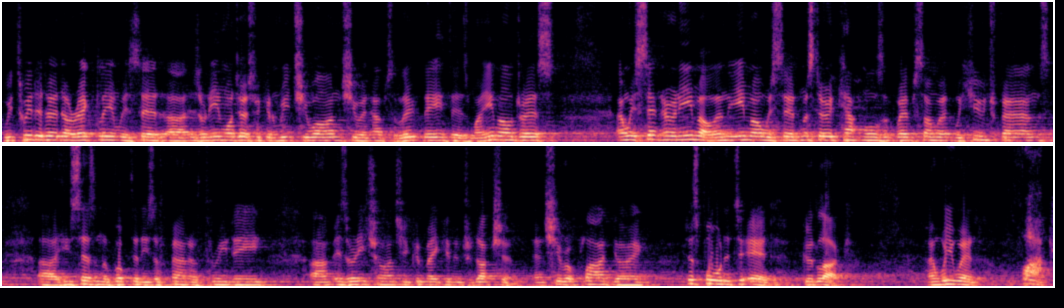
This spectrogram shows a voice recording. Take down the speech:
we tweeted her directly and we said, uh, is there an email address we can reach you on? She went, absolutely, there's my email address. And we sent her an email. In the email we said, Mr. Ed Catmull's at Web Summit, we're huge fans. Uh, he says in the book that he's a fan of 3D. Um, is there any chance you could make an introduction? And she replied going, just forward it to Ed, good luck. And we went, fuck,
